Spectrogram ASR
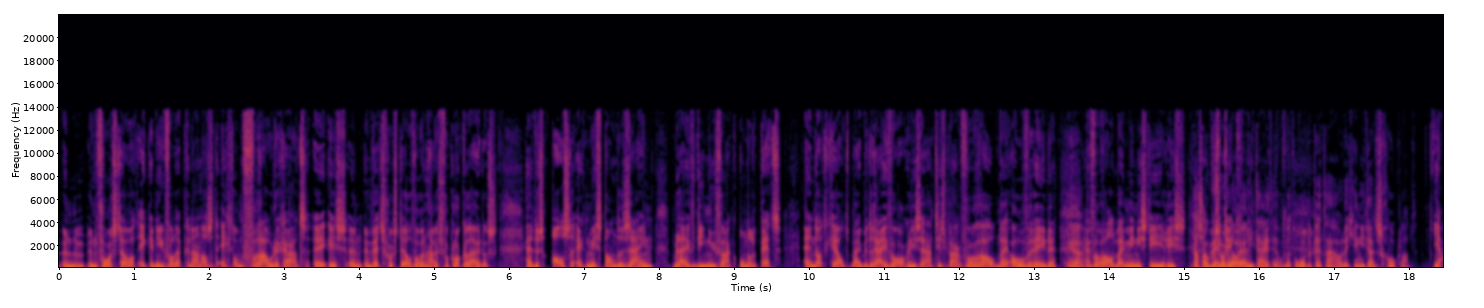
een, een, voorstel wat ik in ieder geval heb gedaan... als het echt om fraude gaat... eh, is een, een wetsvoorstel voor een huis voor klokkenluiders. Hè, dus als er echt misstanden zijn... blijven die nu vaak onder de pet. En dat geldt bij bedrijven, organisaties... maar vooral bij overheden Ja. en vooral bij ministeries. Dat is ook een soort ik- loyaliteit, hè? Om dat onder de pet te houden. Dat je niet uit de school klapt. Ja,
